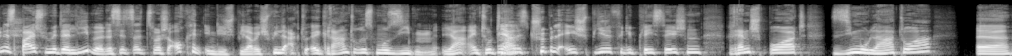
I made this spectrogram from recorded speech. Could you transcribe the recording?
schönes Beispiel mit der Liebe. Das ist jetzt zum Beispiel auch kein Indie-Spiel, aber ich spiele aktuell Gran Turismo 7. Ja, ein totales AAA-Spiel für die PlayStation, Rennsport, Simulator. Äh,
